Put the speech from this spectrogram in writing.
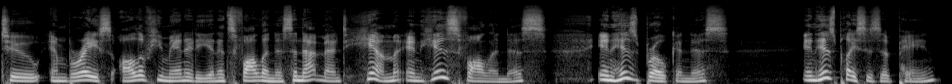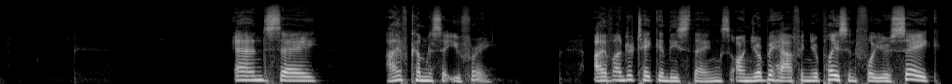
to embrace all of humanity in its fallenness. And that meant him and his fallenness, in his brokenness, in his places of pain, and say, I've come to set you free. I've undertaken these things on your behalf in your place and for your sake,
